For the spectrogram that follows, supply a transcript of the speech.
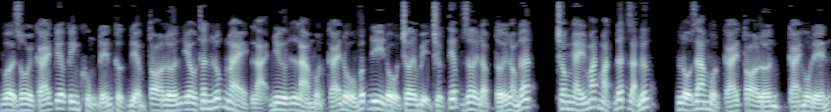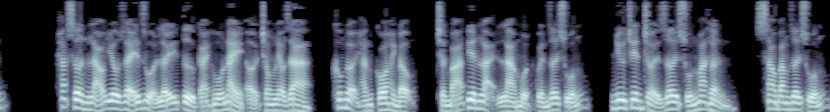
vừa rồi cái kia kinh khủng đến cực điểm to lớn yêu thân lúc này lại như là một cái đồ vứt đi đồ chơi bị trực tiếp rơi đập tới lòng đất, trong nháy mắt mặt đất dạn nước lộ ra một cái to lớn cái hố đến. Hắc sơn lão yêu dãy rủi lấy từ cái hố này ở trong leo ra, không đợi hắn có hành động, trần bá tiên lại là một quyền rơi xuống, như trên trời rơi xuống ma thần, sao băng rơi xuống.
